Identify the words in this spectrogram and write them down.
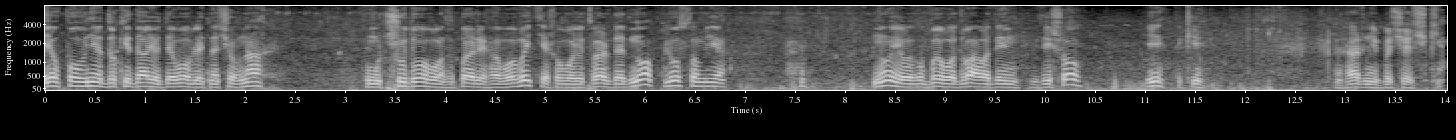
Я вповне докидаю, де ловлять на човнах. Тому чудово з берега ловить, я ж говорю, тверде дно, плюсом є. Ну і було 2-1 зійшов і такі гарні бичочки.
